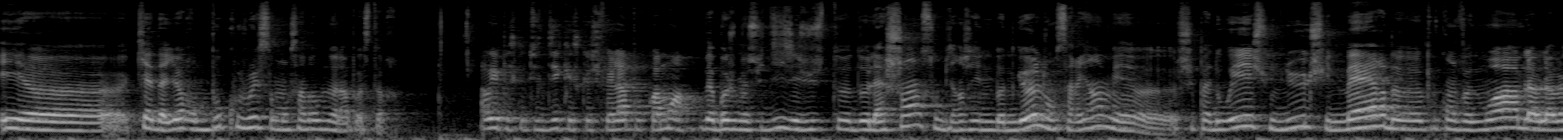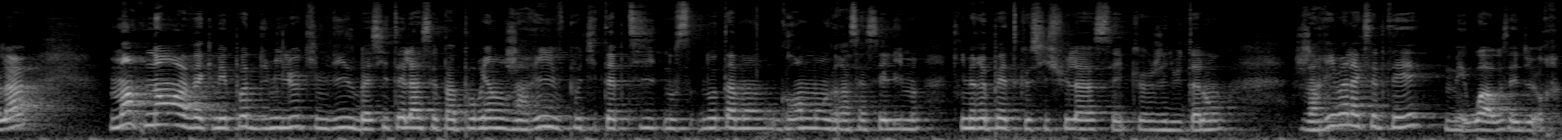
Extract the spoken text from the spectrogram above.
Et euh, qui a d'ailleurs beaucoup joué sur mon syndrome de l'imposteur. Ah oui, parce que tu te dis, qu'est-ce que je fais là? Pourquoi moi? D'abord, je me suis dit, j'ai juste de la chance, ou bien j'ai une bonne gueule, j'en sais rien, mais euh, je suis pas douée, je suis nulle, je suis une merde, pourquoi on veut de moi, blablabla. Bla, bla. Maintenant, avec mes potes du milieu qui me disent bah, si t'es là, c'est pas pour rien, j'arrive petit à petit, notamment grandement grâce à Célim, qui me répète que si je suis là, c'est que j'ai du talent. J'arrive à l'accepter, mais waouh, c'est dur.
